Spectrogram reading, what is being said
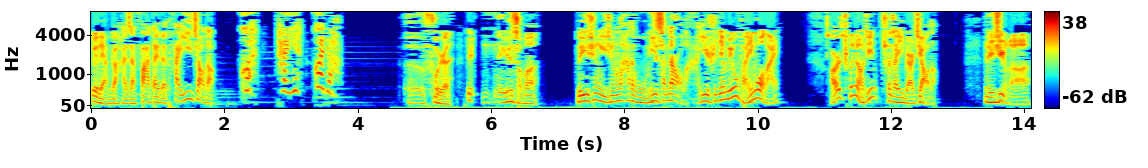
对两个还在发呆的太医叫道：“快，太医，快点儿！”呃，夫人，你你怎么？李靖已经拉得五迷三道了，一时间没有反应过来。而程咬金却在一边叫道：“李靖啊，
